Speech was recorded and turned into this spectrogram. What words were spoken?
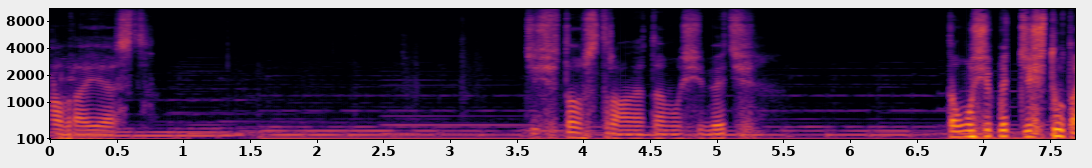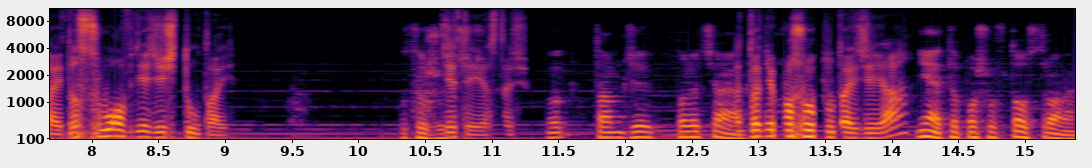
Dobra, jest. Gdzieś w tą stronę to musi być. To musi być gdzieś tutaj, dosłownie gdzieś tutaj. To co rzuć? Gdzie ty jesteś? No tam, gdzie A poleciałem. to nie poszło tutaj, gdzie ja? Nie, to poszło w tą stronę.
